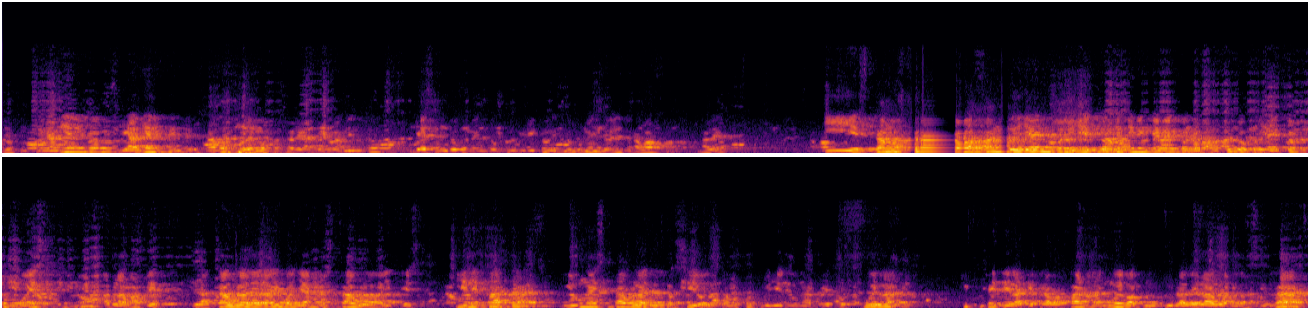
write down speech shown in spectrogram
de funcionamiento. Si alguien está interesado, podemos pasar el reglamento. Ya es un documento público y un documento de trabajo. ¿vale? Y estamos trabajando ya en proyectos que tienen que ver con el futuro, proyectos como este, ¿no? Hablamos de la tabla del agua ya no es tabla, es, tiene patas y una es tabla educación. Estamos construyendo una red de escuelas de la que trabajar la nueva cultura del agua en la ciudad,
